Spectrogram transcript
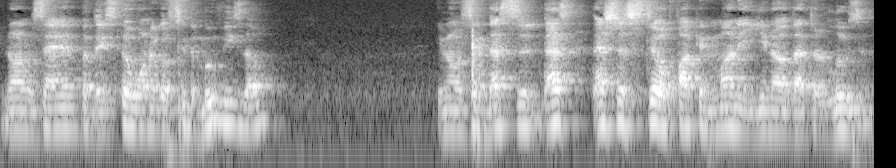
You know what I'm saying? But they still want to go see the movies though. You know what I'm saying? That's just, that's that's just still fucking money. You know that they're losing.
